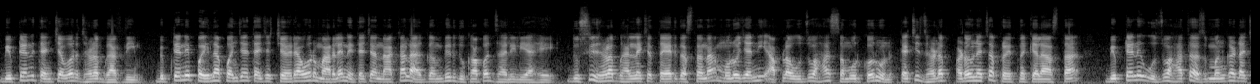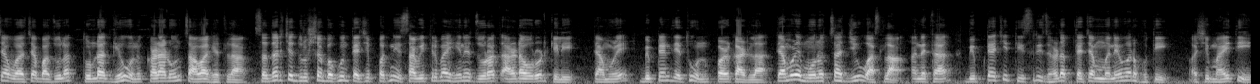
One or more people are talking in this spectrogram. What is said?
बिबट्याने त्यांच्यावर झडप घातली. बिबट्याने पहिला पंजा त्याच्या चेहऱ्यावर मारल्याने त्याच्या नाकाला गंभीर दुखापत झालेली आहे. दुसरी झडप घालण्याच्या तयारीत असताना मनोज यांनी आपला उजवा हात समोर करून त्याची झडप अडवण्याचा प्रयत्न केला असता बिबट्याने उजवा हातच मनगटाच्या वरच्या बाजूला तोंडात घेऊन कडाडून चावा घेतला. सदरचे दृश्य बघून त्याची पत्नी सावित्रीबाई हिने जोरात आरडाओरड केली. त्यामुळे बिबट्याने तेथून पळ काढला. त्यामुळे मनोजचा जीव वाचला. अन्यथा बिबट्याची तिसरी झडप त्याच्या मनेवर होती अशी माहिती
